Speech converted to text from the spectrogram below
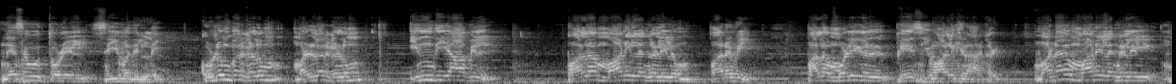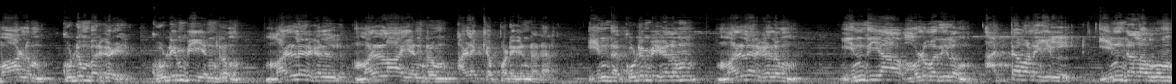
நெசவு தொழில் செய்வதில்லை. குடும்பர்களும் மல்லர்களும் இந்தியாவில் பல மாநிலங்களிலும் பரவி பல மொழிகள் பேசி வாழ்கிறார்கள். வட மாநிலங்களில் வாழும் குடும்பர்கள் குடும்பி என்றும் மல்லர்கள் மல்லா என்றும் அழைக்கப்படுகின்றனர். இந்த குடும்பிகளும் மல்லர்களும் இந்தியா முழுவதிலும் அட்டவணையில் இன்றளவும்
